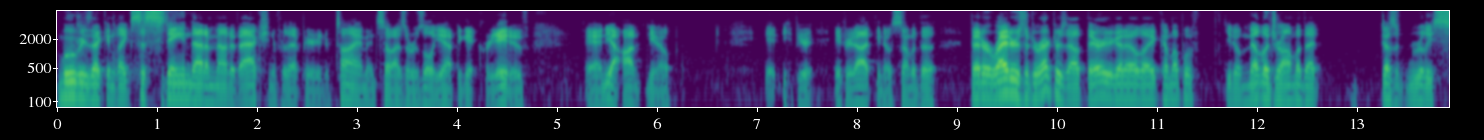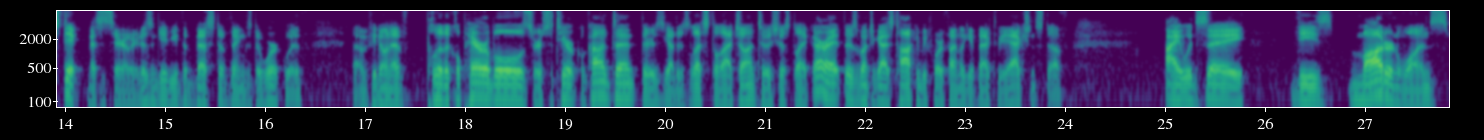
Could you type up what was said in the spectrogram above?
movies that can like sustain that amount of action for that period of time, and so as a result you have to get creative. And yeah, you know if you're if you're not you know some of the better writers or directors out there, you're gonna like come up with you know melodrama that doesn't really stick necessarily. It doesn't give you the best of things to work with. Um, if you don't have political parables or satirical content, there's yeah, there's less to latch onto. It's just like, all right, there's a bunch of guys talking before we finally get back to the action stuff. I would say these modern ones,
